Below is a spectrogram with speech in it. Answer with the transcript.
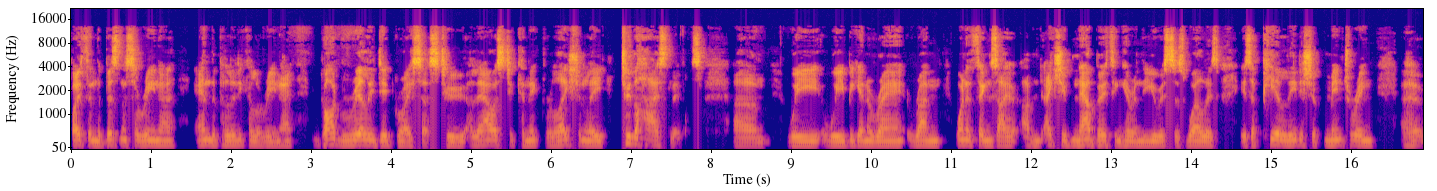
both in the business arena and the political arena, God really did grace us to allow us to connect relationally to the highest levels. Um, we we began to ran, run one of the things I, am actually now birthing here in the US as well is is a peer leadership mentoring uh,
